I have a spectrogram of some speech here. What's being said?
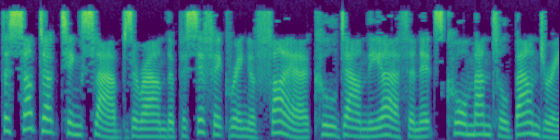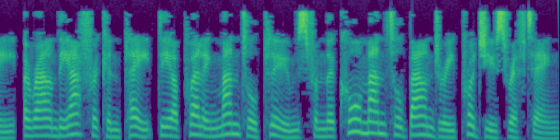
The subducting slabs around the Pacific Ring of Fire cool down the Earth and its core mantle boundary. Around the African plate, the upwelling mantle plumes from the core mantle boundary produce rifting.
